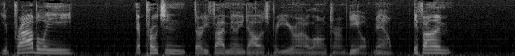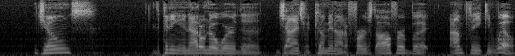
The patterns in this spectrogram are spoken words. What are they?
you're probably approaching $35 million per year on a long term deal. Now, if I'm Jones, depending, and I don't know where the Giants would come in on a first offer, but I'm thinking, well,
